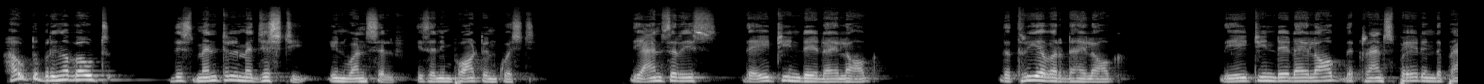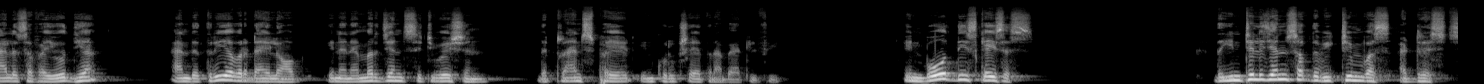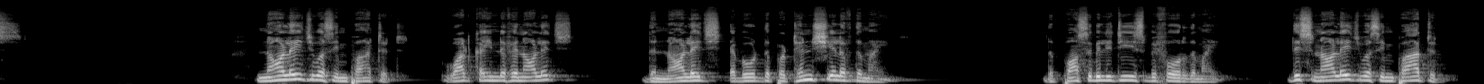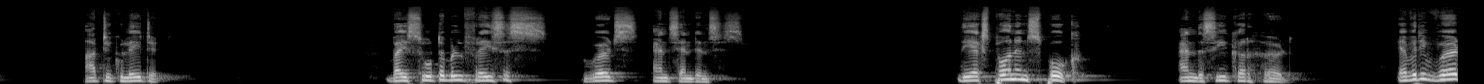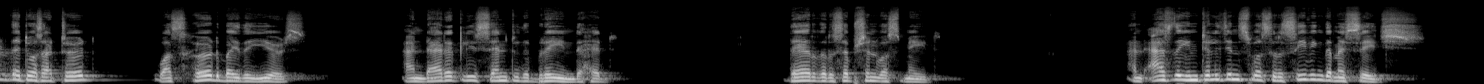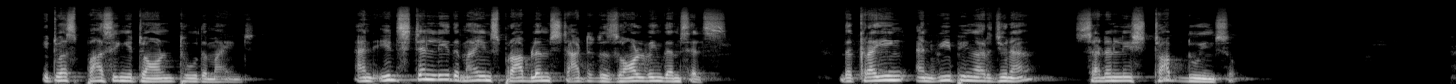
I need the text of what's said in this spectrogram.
How to bring about this mental majesty in oneself is an important question. The answer is the 18 day dialogue, the 3 hour dialogue, the 18 day dialogue that transpired in the palace of Ayodhya, and the 3 hour dialogue in an emergent situation that transpired in Kurukshetra battlefield. In both these cases, the intelligence of the victim was addressed. Knowledge was imparted. What kind of a knowledge? The knowledge about the potential of the mind, the possibilities before the mind. This knowledge was imparted, articulated by suitable phrases, words, and sentences. The exponent spoke and the seeker heard. Every word that was uttered was heard by the ears and directly sent to the brain, the head. There the reception was made. And as the intelligence was receiving the message, it was passing it on to the mind. And instantly the mind's problems started resolving themselves. The crying and weeping Arjuna suddenly stopped doing so.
